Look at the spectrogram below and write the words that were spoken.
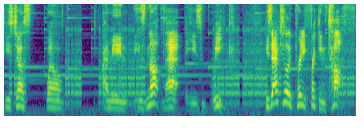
He's just, well, I mean, he's not that, he's weak. He's actually pretty freaking tough.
